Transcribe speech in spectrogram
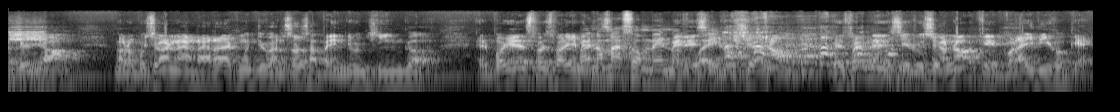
Sí. tú y yo. Nos lo pusieron a narrar junto y con nosotros aprendí un chingo. El pollo después para ahí Bueno, me, más o menos, me güey. desilusionó. después me desilusionó que por ahí dijo que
